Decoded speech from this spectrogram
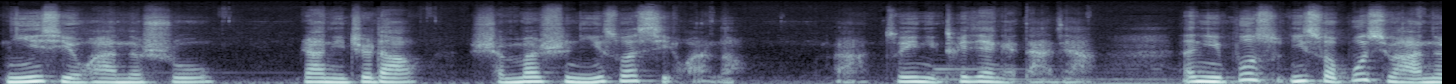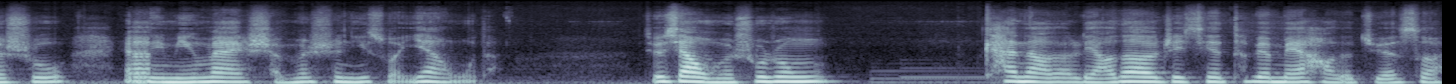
你喜欢的书，让你知道什么是你所喜欢的，啊，所以你推荐给大家。那你不你所不喜欢的书，让你明白什么是你所厌恶的。就像我们书中看到的、聊到的这些特别美好的角色。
